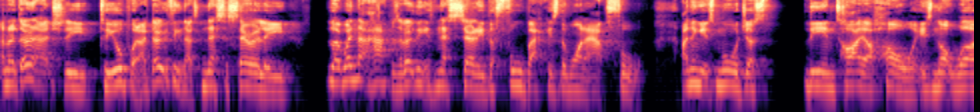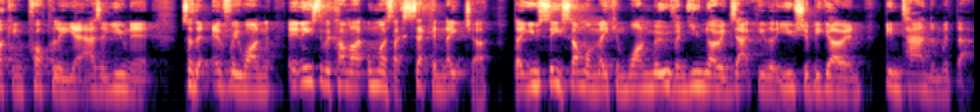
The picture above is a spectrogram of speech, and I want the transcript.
And I don't actually, to your point, I don't think that's necessarily like when that happens, I don't think it's necessarily the fullback is the one at fault. I think it's more just the entire whole is not working properly yet as a unit so that everyone, it needs to become like almost like second nature that you see someone making one move and you know exactly that you should be going in tandem with that.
